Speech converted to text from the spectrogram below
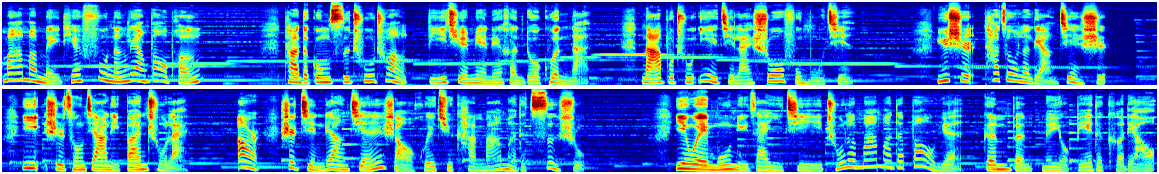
妈妈每天负能量爆棚。他的公司初创的确面临很多困难，拿不出业绩来说服母亲。于是他做了两件事：一是从家里搬出来，二是尽量减少回去看妈妈的次数。因为母女在一起，除了妈妈的抱怨，根本没有别的可聊。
